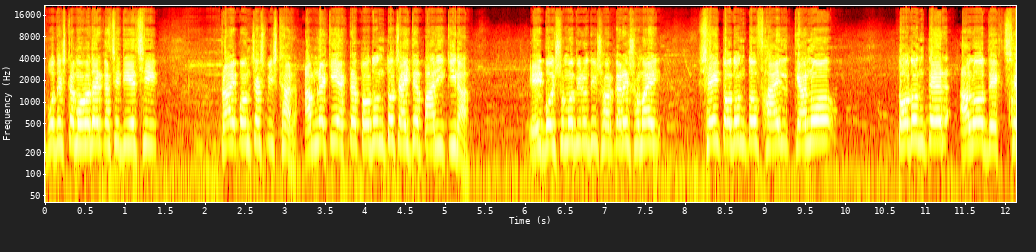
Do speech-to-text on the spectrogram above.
উপদেষ্টা মহোদয়ের কাছে দিয়েছি প্রায় পঞ্চাশ পৃষ্ঠার। আমরা কি একটা তদন্ত চাইতে পারি কি না এই বৈষম্য বিরোধী সরকারের সময় সেই তদন্ত ফাইল কেন তদন্তের আলো দেখছে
